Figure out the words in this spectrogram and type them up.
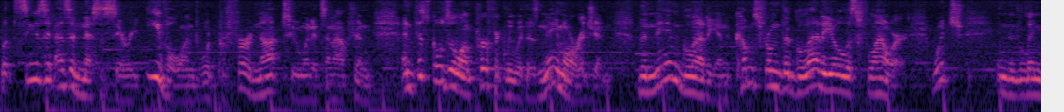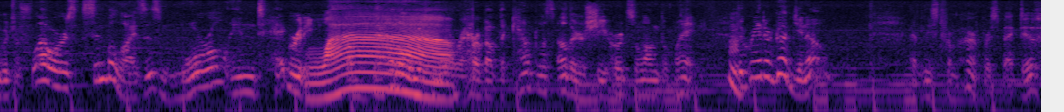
but sees it as a necessary evil and would prefer not to when it's an option. And this goes along perfectly with his name origin. The name Gladion comes from the gladiolus flower, which, in the language of flowers, symbolizes moral integrity. A Wow. battle about the countless others she hurts along the way. Hmm. The greater good, you know. At least from her perspective.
